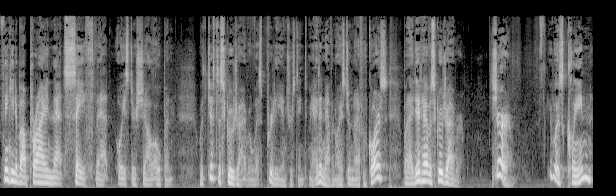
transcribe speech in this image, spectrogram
thinking about prying that safe, that oyster shell open with just a screwdriver was pretty interesting to me. I didn't have an oyster knife, of course, but I did have a screwdriver. Sure, it was clean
